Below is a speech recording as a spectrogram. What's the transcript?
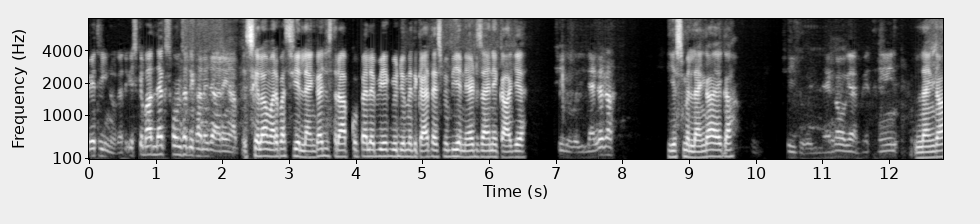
बेहतरीन हो गया। तो इसके बाद नेक्स्ट कौन सा दिखाने जा रहे हैं आप? इसके अलावा हमारे पास ये लहंगा जिस तरह आपको पहले भी एक वीडियो में दिखाया था इसमें भी ये नया डिज़ाइन एक आ गया। ठीक हो गया जी। लहंगा का? ये इसमें लहंगा आएगा। ठीक हो गया जी। लहंगा हो गया। बेहतरीन। लहंगा।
